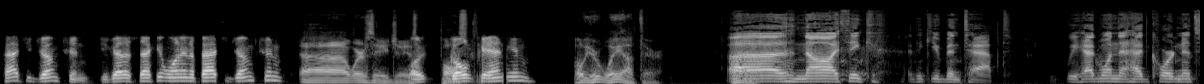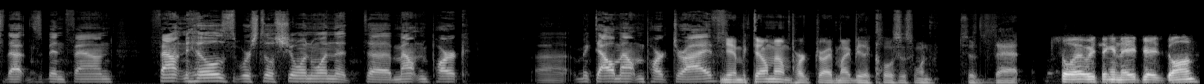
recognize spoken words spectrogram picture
Apache Junction. You got a second one in Apache Junction? Uh, where's AJ? Or Paul Gold Street. Canyon? Oh, you're way out there. Uh, no, I think I think you've been tapped. We had one that had coordinates that's been found. Fountain Hills, we're still showing one that uh, Mountain Park, uh, McDowell Mountain Park Drive. Yeah, McDowell Mountain Park Drive might be the closest one to that. So everything in AJ's gone?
